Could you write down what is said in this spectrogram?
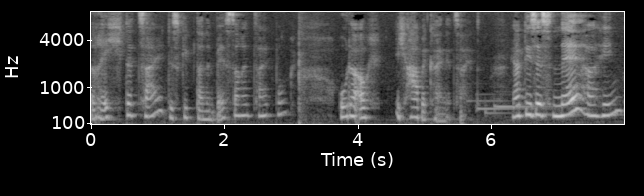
rechte Zeit, es gibt einen besseren Zeitpunkt oder auch ich habe keine Zeit. Ja, dieses Näher hin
